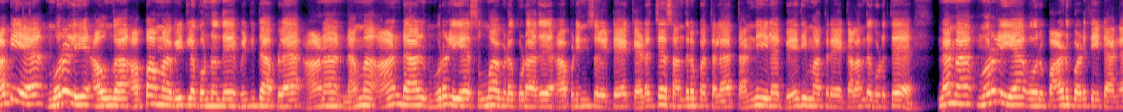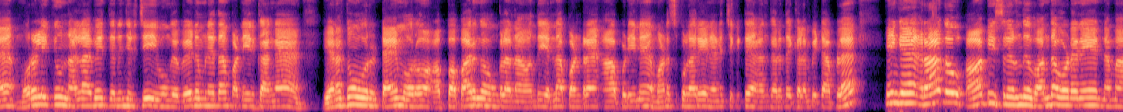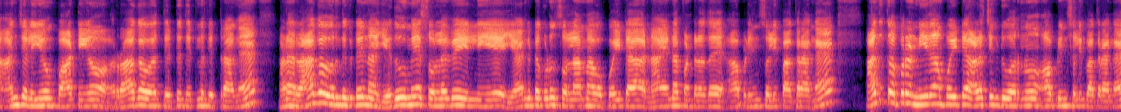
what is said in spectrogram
அபிய முரளி அவங்க அப்பா அம்மா வீட்டில் கொண்டு வந்து விட்டுட்டாப்ல. ஆனா, நம்ம ஆண்டாள் முரளியை சும்மா விடக்கூடாது அப்படின்னு சொல்லிட்டு, கிடைச்ச சந்தர்ப்பத்தில் தண்ணியில் பேதி மாத்திரையை கலந்து கொடுத்து நம்ம முரளிய ஒரு பாடுபடுத்திட்டாங்க முரளிக்கும் நல்லாவே தெரிஞ்சிருச்சு, இவங்க வேணும்னே தான் பண்ணியிருக்காங்க. எனக்கும் ஒரு டைம் வரும். அப்ப பாருங்க உங்களை நான் வந்து என்ன பண்றேன் அப்படின்னு மனசுக்குள்ளாரியே நினச்சிக்கிட்டு அங்கேருந்து கிளம்பிட்டாப்புல இங்க ராகவ் ஆபீஸ்ல இருந்து வந்த உடனே நம்ம அஞ்சலியும், பாட்டியும் ராகவ திட்டு திட்டுன்னு திட்டுறாங்க. ஆனா ராகவ் இருந்துகிட்டு, "நான் எதுவுமே சொல்லவே இல்லையே! என்கிட்ட கூட சொல்லாம அவ போயிட்டா! நான் என்ன பண்றது?" அப்படின்னு சொல்லி பாக்குறாங்க. அதுக்கப்புறம் "நீ தான் போயிட்டு அழைச்சிக்கிட்டு வரணும்" அப்படின்னு சொல்லி பாக்குறாங்க.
